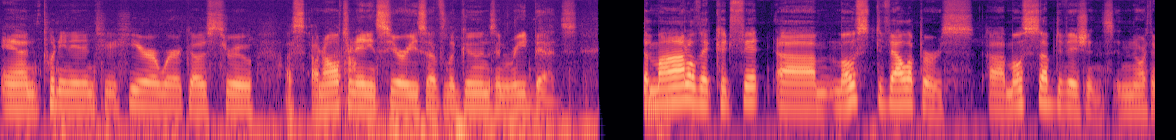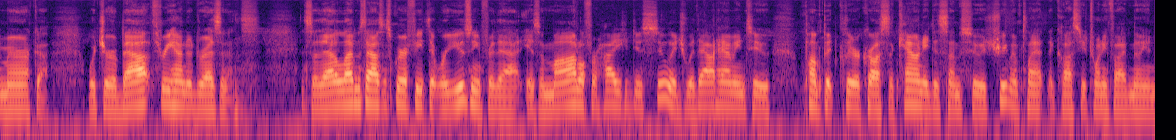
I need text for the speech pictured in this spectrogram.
and putting it into here where it goes through a, an alternating series of lagoons and reed beds. The model that could fit um, most developers, uh, most subdivisions in North America, which are about 300 residents. And so that 11,000 square feet that we're using for that is a model for how you can do sewage without having to pump it clear across the county to some sewage treatment plant that costs you $25 million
